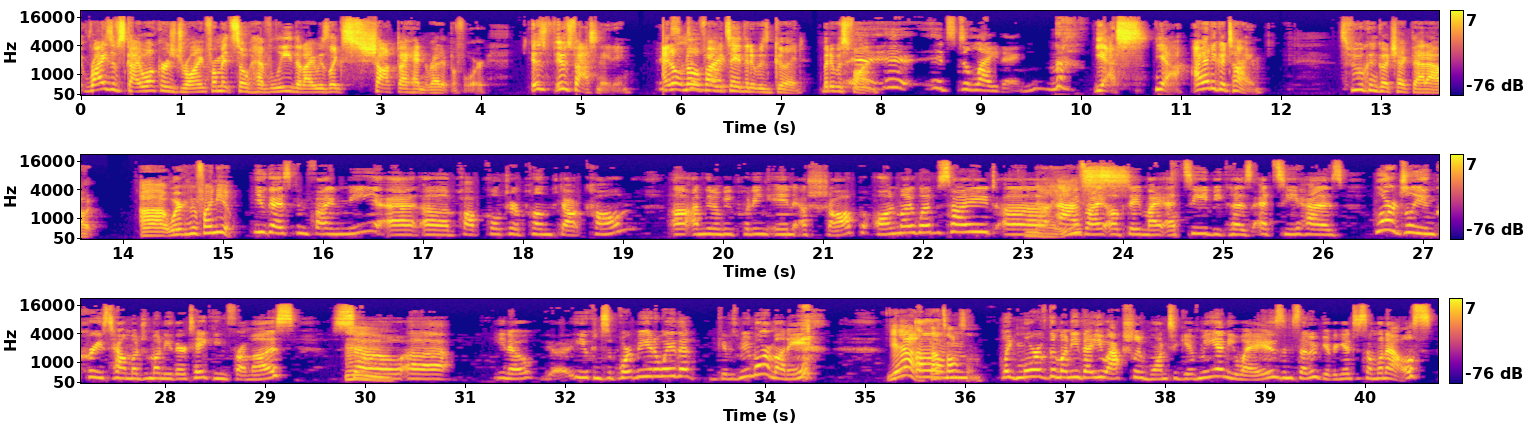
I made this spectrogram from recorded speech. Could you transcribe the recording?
Rise of Skywalker is drawing from it so heavily that I was like shocked I hadn't read it before. It was, it was fascinating. I don't know if I would say that it was good, but it was fun. It- it- it's delighting. Yes, yeah, I had a good time. So people can go check that out. Uh, where can we find you? You guys can find me at uh, popculturepunk.com. Uh, I'm going to be putting in a shop on my website uh, as I update my Etsy because Etsy has largely increased how much money they're taking from us. So, Mm. uh, you know, you can support me in a way that gives me more money. Yeah, that's Um, awesome. like more of the money that you actually want to give me anyways instead of giving it to someone else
